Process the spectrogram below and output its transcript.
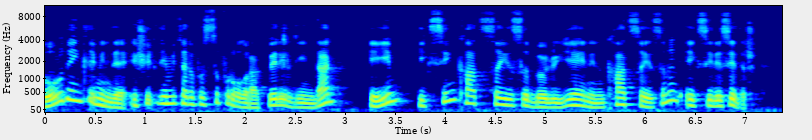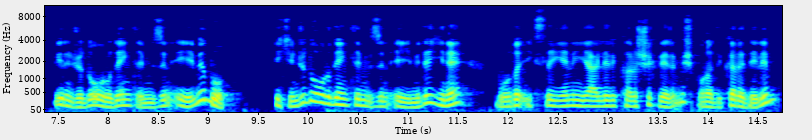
Doğru denkleminde eşitliğin bir tarafı 0 olarak verildiğinden eğim x'in katsayısı bölü y'nin katsayısının eksilisidir. Birinci doğru denklemimizin eğimi bu. İkinci doğru denklemimizin eğimi de yine burada x ile y'nin yerleri karışık verilmiş. Buna dikkat edelim.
